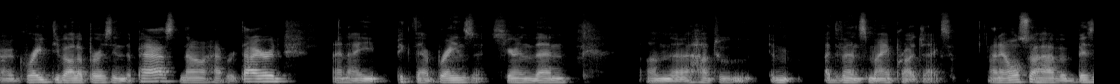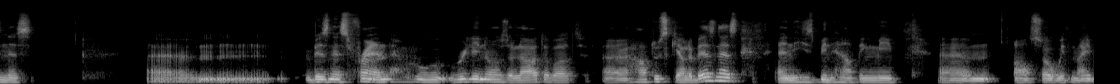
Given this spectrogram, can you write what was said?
uh, great developers in the past, now have retired, and I pick their brains here and then on uh, how to advance my projects. And I also have a business um, business friend who really knows a lot about uh, how to scale a business and he's been helping me um, also with my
